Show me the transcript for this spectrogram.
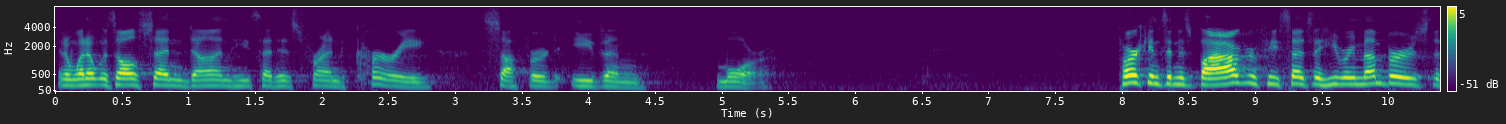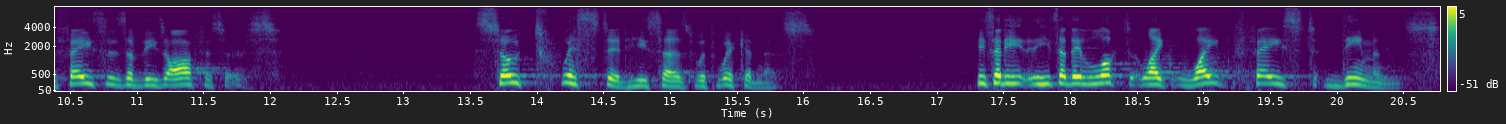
And when it was all said and done, he said his friend Curry suffered even more. Perkins, in his biography, says that he remembers the faces of these officers. So twisted, he says, with wickedness. He said, he, he said they looked like white faced demons.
